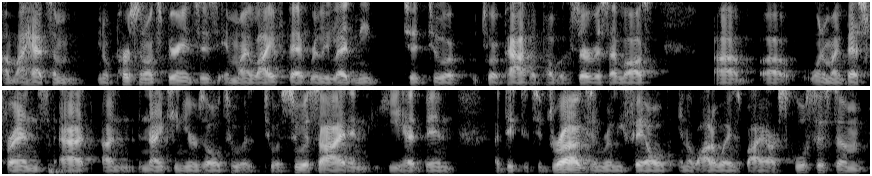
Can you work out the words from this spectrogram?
Um, I had some, you know, personal experiences in my life that really led me to, to a, to a path of public service. I lost um, uh, one of my best friends at uh, 19 years old to a, to a suicide. And he had been addicted to drugs and really failed in a lot of ways by our school system,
